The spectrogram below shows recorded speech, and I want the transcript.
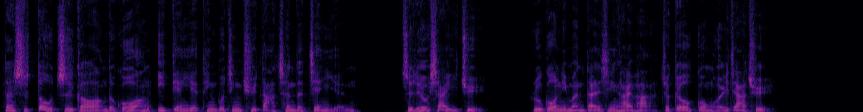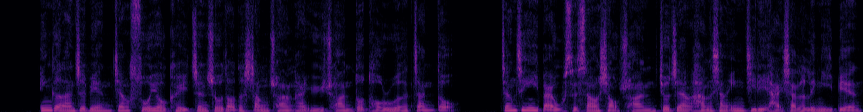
但是斗志高昂的国王一点也听不进去大臣的谏言，只留下一句：“如果你们担心害怕，就给我滚回家去。”英格兰这边将所有可以征收到的商船和渔船都投入了战斗，将近一百五十艘小船就这样航向英吉利海峡的另一边，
